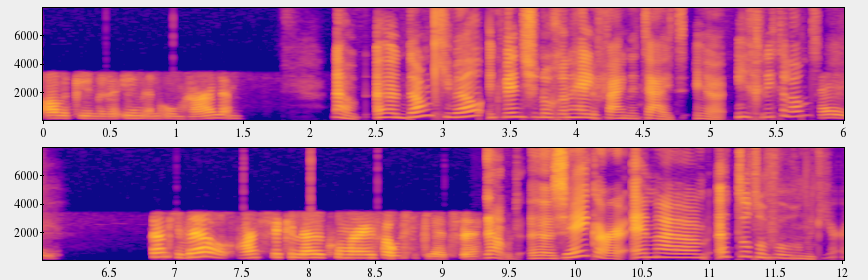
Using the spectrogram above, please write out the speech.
alle kinderen in en om Haarlem. Nou, uh, dankjewel. Ik wens je nog een hele fijne tijd uh, in Griekenland. Hey. Dankjewel. Hartstikke leuk om er even over te kletsen. Nou, uh, zeker. En tot een volgende keer.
